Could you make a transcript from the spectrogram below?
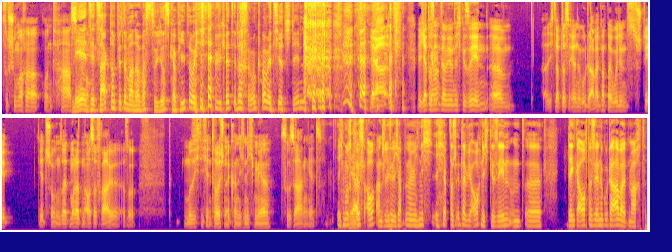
zu Schumacher und Haas. Nee, jetzt, jetzt sag doch bitte mal noch was zu Just Capito. Wie könnt ihr das so unkommentiert stehen lassen? ja, ich habe das ja. Interview nicht gesehen. Ähm, ich glaube, dass er eine gute Arbeit macht bei Williams, steht jetzt schon seit Monaten außer Frage. Also muss ich dich enttäuschen, da kann ich nicht mehr zu sagen jetzt. Ich muss ja. Chris auch anschließen. Ich habe nämlich nicht, ich habe das Interview auch nicht gesehen und äh, denke auch, dass er eine gute Arbeit macht.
